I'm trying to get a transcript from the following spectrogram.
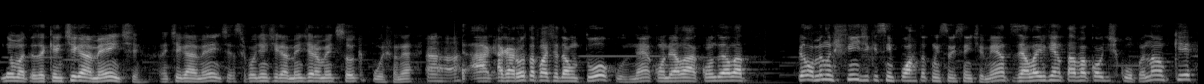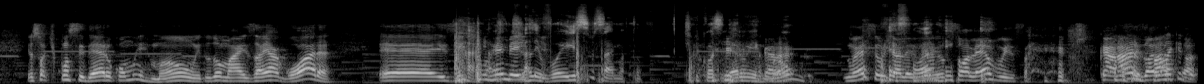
Não, Matheus, é que antigamente, antigamente, essas coisas de antigamente geralmente sou eu que puxo, né? Aham. A, a garota pode te dar um toco, né? Quando ela, quando ela pelo menos finge que se importa com os seus sentimentos, ela inventava qual desculpa? Não, porque eu só te considero como irmão e tudo mais. Aí agora é, existe um remake. Já levou isso, Simon? Te considera um irmão? Não é se eu já É levei, eu só levo isso. Caralho, Mas olha fala que tu.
